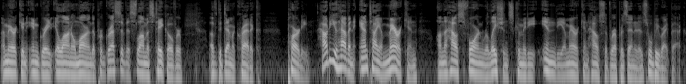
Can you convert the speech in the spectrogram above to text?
American Ingrate Ilhan Omar and the Progressive Islamist Takeover of the Democratic Party. How do you have an anti-American on the House Foreign Relations Committee in the American House of Representatives. We'll be right back.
